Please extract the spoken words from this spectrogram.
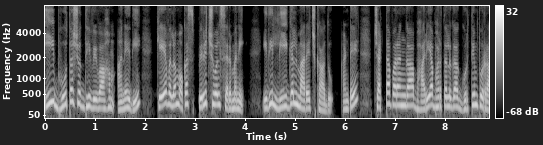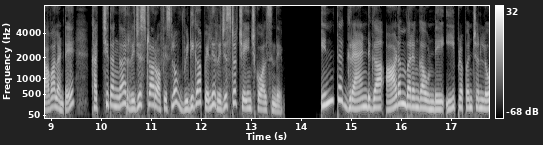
ఈ భూతశుద్ధి వివాహం అనేది కేవలం ఒక స్పిరిచువల్ సెరమనీ. ఇది లీగల్ మ్యారేజ్ కాదు. అంటే చట్టపరంగా భార్యాభర్తలుగా గుర్తింపు రావాలంటే ఖచ్చితంగా రిజిస్ట్రార్ ఆఫీస్లో విడిగా పెళ్ళి రిజిస్టర్ చేయించుకోవాల్సిందే. ఇంత గ్రాండ్గా ఆడంబరంగా ఉండే ఈ ప్రపంచంలో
